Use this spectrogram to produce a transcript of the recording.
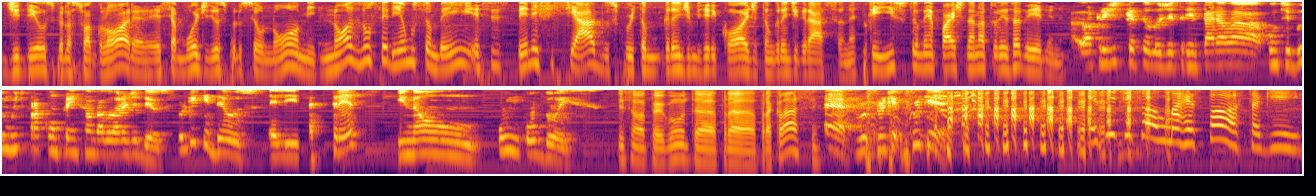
de Deus pela sua glória, esse amor de Deus pelo seu nome, nós não seríamos também esses beneficiados por tão grande misericórdia, tão grande graça, né? Porque isso também é parte da natureza dele, né? Eu acredito que a teologia trinitária ela contribui muito para a compreensão da glória de Deus. Por que, que Deus ele é três e não um ou dois? Isso é uma pergunta pra, pra classe? É, por, por, quê? por quê? Existe só uma resposta, Gui?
